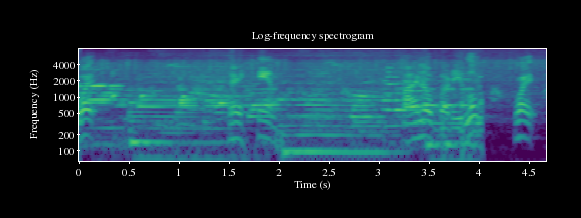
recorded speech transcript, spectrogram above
Wait. Hey, Ham. I know, buddy. Look. Wait.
